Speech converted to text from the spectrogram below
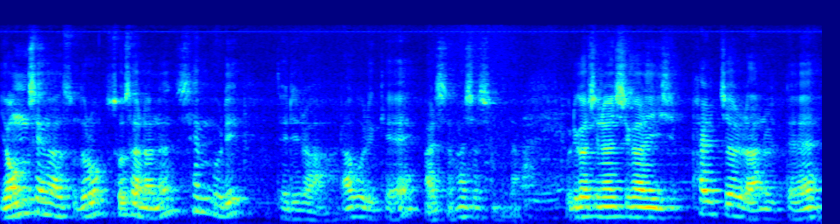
영생하도록 솟아나는 샘물이 되리라 라고 이렇게 말씀하셨습니다. 우리가 지난 시간에 28절 나눌 때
